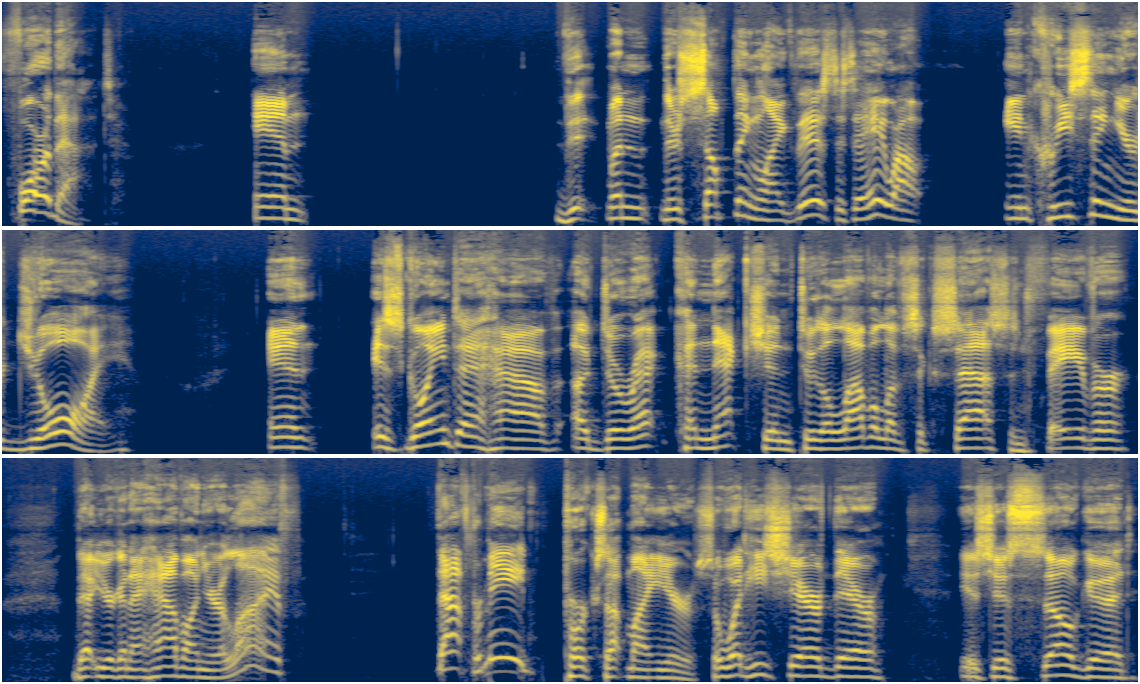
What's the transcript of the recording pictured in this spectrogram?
for that. And the, when there's something like this, to say, hey, wow, increasing your joy and is going to have a direct connection to the level of success and favor that you're going to have on your life, that for me perks up my ears. So, what he shared there is just so good.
